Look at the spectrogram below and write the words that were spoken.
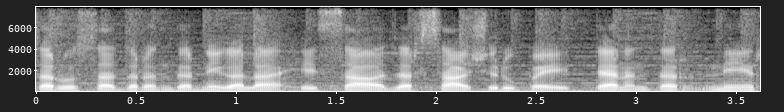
सर्वसाधारण दर निघाला आहे सहा हजार सहाशे रुपये. त्यानंतर नेर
